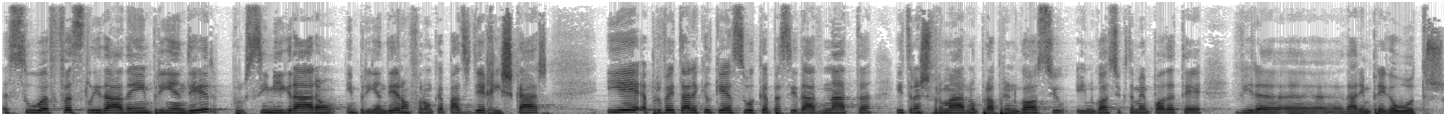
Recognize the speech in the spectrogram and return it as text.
a sua facilidade em empreender, porque se imigraram, empreenderam, foram capazes de arriscar e é aproveitar aquilo que é a sua capacidade nata e transformar no próprio negócio e negócio que também pode até vir a, a dar emprego a outros.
